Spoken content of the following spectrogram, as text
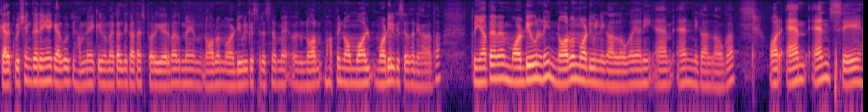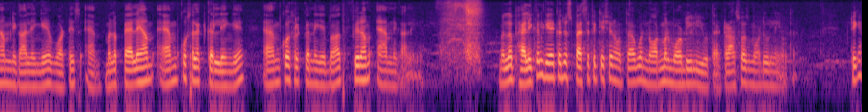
कैलकुलेशन करेंगे कैलकुलेशन हमने एक न्यूमेरिकल दिखा था इस पर गियर में तो मैं नॉर्मल मॉड्यूल किस तरह से मैं नॉर्म वहाँ पे मॉड्यूल किस तरह से निकाला था तो यहाँ पे हमें मॉड्यूल नहीं नॉर्मल मॉड्यूल निकालना होगा, यानी एम एन निकालना होगा, और एम एन से हम निकालेंगे व्हाट इज़ एम मतलब पहले हम एम को सेलेक्ट कर लेंगे एम को सेलेक्ट करने के बाद फिर हम एम निकालेंगे। मतलब हेलिकल गेयर का जो स्पेसिफिकेशन होता है, वो नॉर्मल मॉड्यूल ही होता है ट्रांसफर्स मॉड्यूल नहीं होता ठीक है?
